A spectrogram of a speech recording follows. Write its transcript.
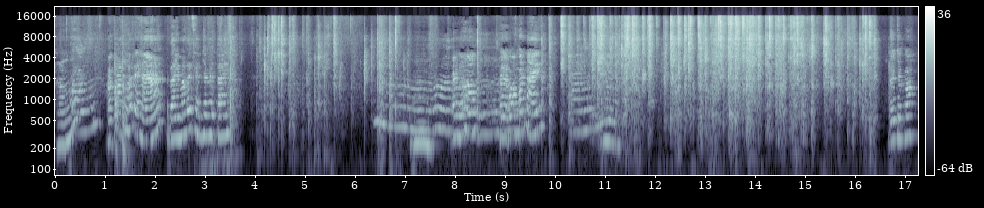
Hả? À, con hết rồi hả? Đây má lấy thêm cho hai tay ừ. Ăn nữa không? Hay là con ăn bánh này? Ừ. Đây cho con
